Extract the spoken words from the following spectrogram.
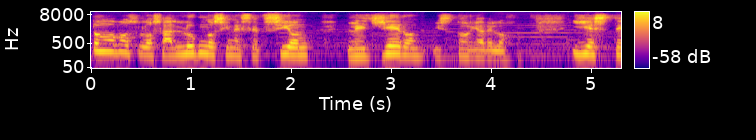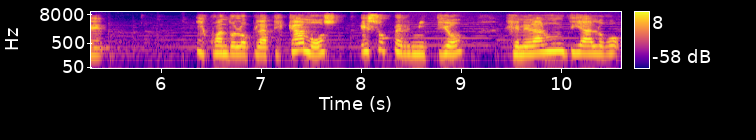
todos los alumnos, sin excepción, leyeron Historia del Ojo. Y, este, y cuando lo platicamos, eso permitió generar un diálogo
